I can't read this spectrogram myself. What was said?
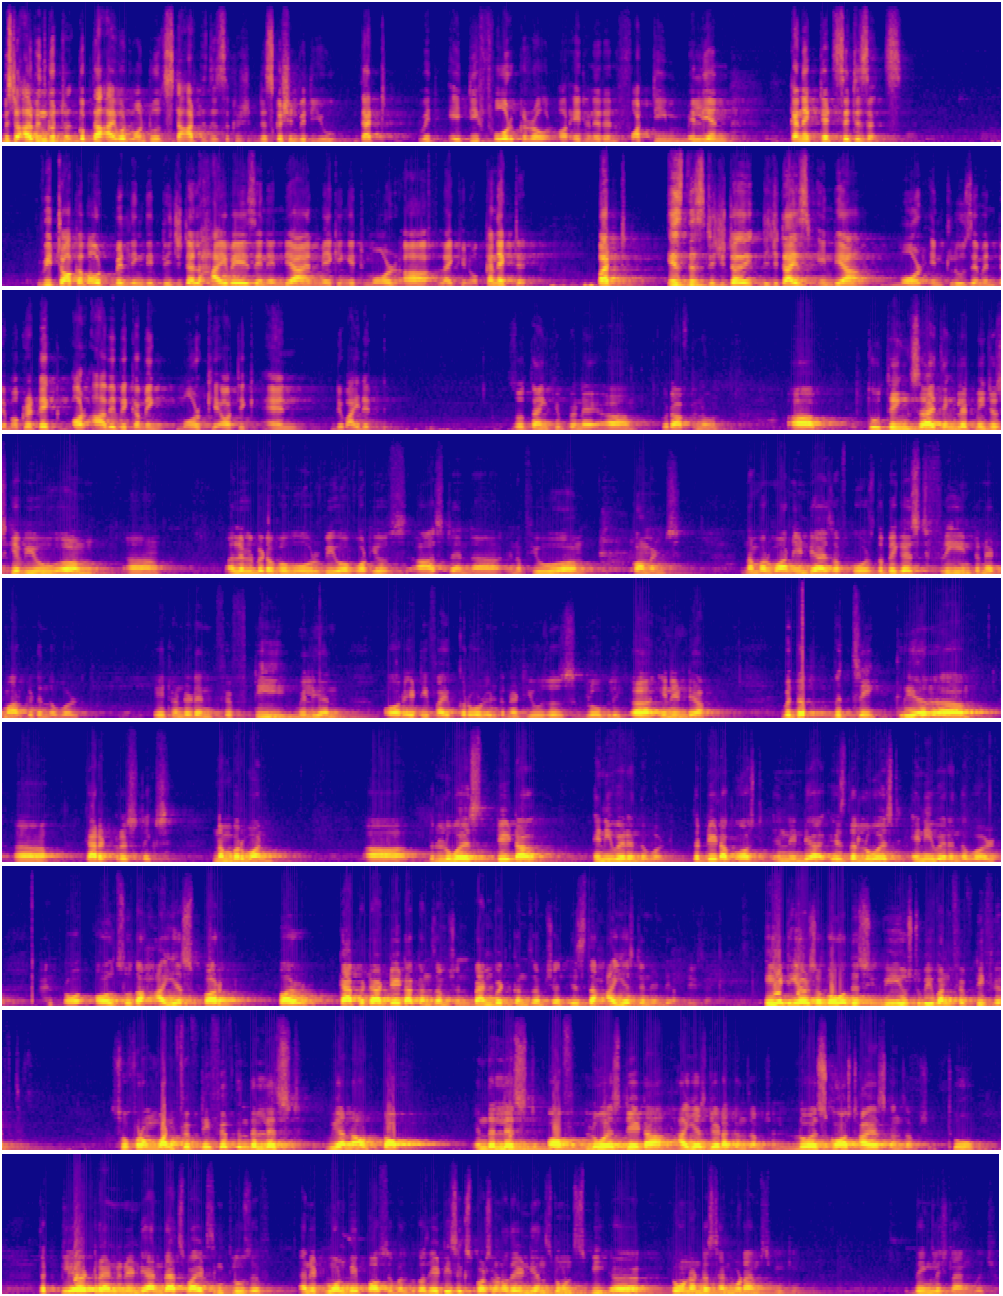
Mr. Arvind Gupta, I would want to start this discussion with you that with 84 crore or 840 million connected citizens, we talk about building the digital highways in India and making it more uh, like, you know, connected. But is this digital, digitized India more inclusive and democratic or are we becoming more chaotic and divided? So thank you, Pranay. Um, good afternoon. Uh, two things. I think let me just give you um, uh, a little bit of an overview of what you asked and uh, in a few um, comments. Number one, India is of course the biggest free internet market in the world. 850 million or 85 crore internet users globally uh, in India with, the, with three clear uh, uh, characteristics. Number one, uh, the lowest data anywhere in the world. The data cost in India is the lowest anywhere in the world. And also the highest per, per capita data consumption, bandwidth consumption is the highest in India. Exactly. Eight years ago, this we used to be 155th. So from 155th in the list, we are now top in the list of lowest data, highest data consumption, lowest cost, highest consumption. Two, the clear trend in India, and that's why it's inclusive, and it won't be possible because 86% of the Indians don't speak, uh, don't understand what I'm speaking, the English language,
